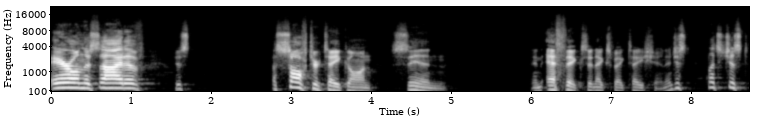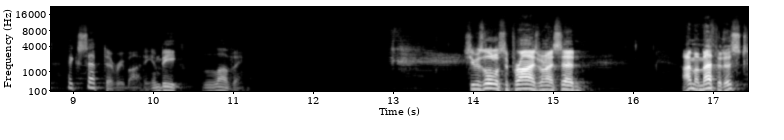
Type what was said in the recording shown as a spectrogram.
Err on the side of just a softer take on sin and ethics and expectation. And just let's just accept everybody and be loving. She was a little surprised when I said, I'm a Methodist.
